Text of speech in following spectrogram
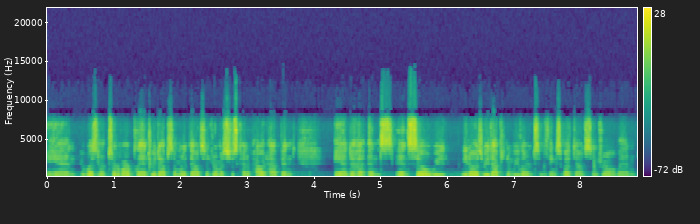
and it wasn't sort of our plan to adopt someone with Down syndrome. It's just kind of how it happened. And uh, and and so we you know as we adopted him we learned some things about Down syndrome and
